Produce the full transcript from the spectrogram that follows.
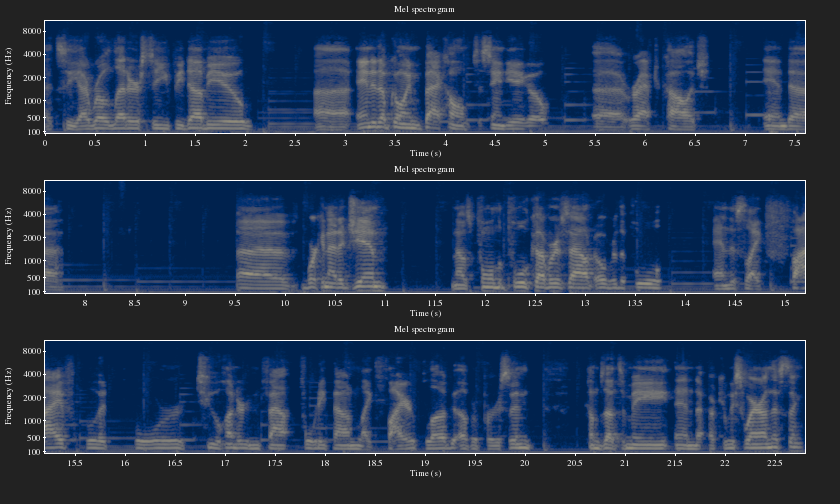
let's see. I wrote letters to UPW. Uh, ended up going back home to San Diego uh, right after college, and uh, working at a gym. And I was pulling the pool covers out over the pool, and this like five foot four, 240 pound like fire plug of a person comes up to me and uh, can we swear on this thing?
